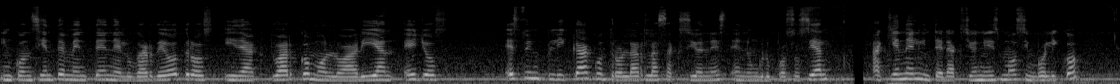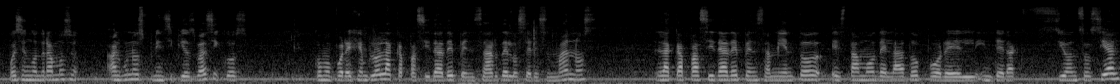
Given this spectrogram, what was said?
inconscientemente en el lugar de otros y de actuar como lo harían ellos. Esto implica controlar las acciones en un grupo social. Aquí en el interaccionismo simbólico, pues encontramos algunos principios básicos, como por ejemplo la capacidad de pensar de los seres humanos, la capacidad de pensamiento está modelado por el interacción social,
